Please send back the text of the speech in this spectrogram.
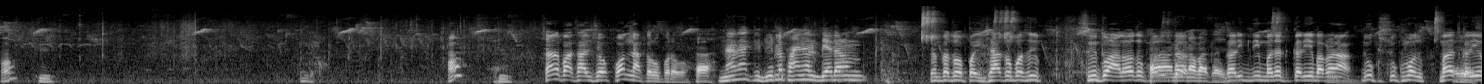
હા. હો? હમ. ચાલો પાછા હાલશો. ફોન ના કરવો પર ના ના કીધું એટલે ફાઇનલ બે દાડા કેમ કે તો પૈસા તો પછી શું તો હાલવા તો ના, ના, ફરજ સાચી. ગરીબની મદદ કરીએ બાપડા દુઃખ સુખમાં મદદ કરીએ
